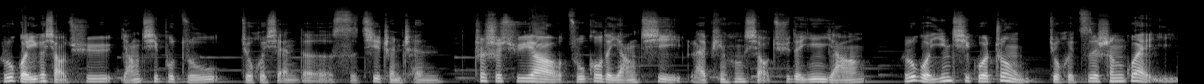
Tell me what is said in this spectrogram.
如果一个小区阳气不足，就会显得死气沉沉。这时需要足够的阳气来平衡小区的阴阳。如果阴气过重，就会滋生怪异。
